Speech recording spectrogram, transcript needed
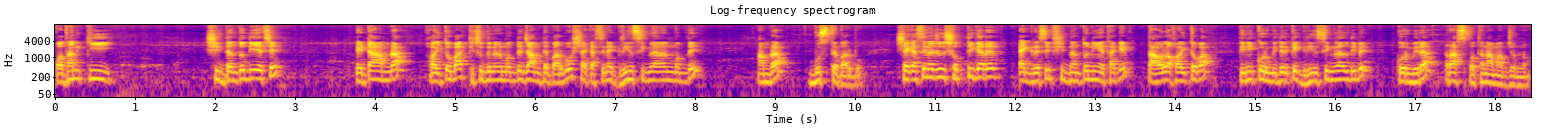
প্রধান কি সিদ্ধান্ত দিয়েছে? এটা আমরা হয়তোবা কিছুদিনের মধ্যে জানতে পারব। শেখ হাসিনা গ্রিন সিগন্যালের মধ্যে আমরা বুঝতে পারব। শেখ হাসিনা যদি সত্যিকারের অ্যাগ্রেসিভ সিদ্ধান্ত নিয়ে থাকে, তাহলে হয়তোবা তিনি কর্মীদেরকে গ্রিন সিগন্যাল দিবে, কর্মীরা রাজপথে নামার জন্য।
